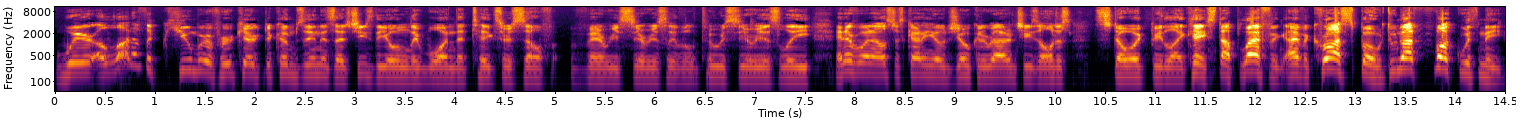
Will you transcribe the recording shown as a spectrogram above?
where a lot of the humor of her character comes in is that she's the only one that takes herself very seriously, a little too seriously, and everyone else just kind of, you know, joking around, and she's all just stoic, be like, hey, stop laughing, I have a crossbow, do not fuck with me.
